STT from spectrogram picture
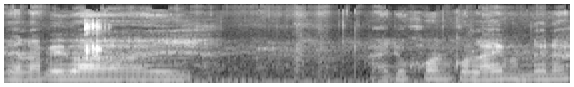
ไปละบ๊ายบายทุกคนกดไลค์ผมด้วยนะ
